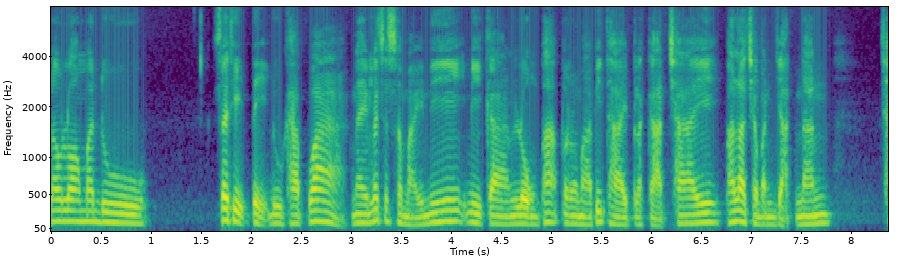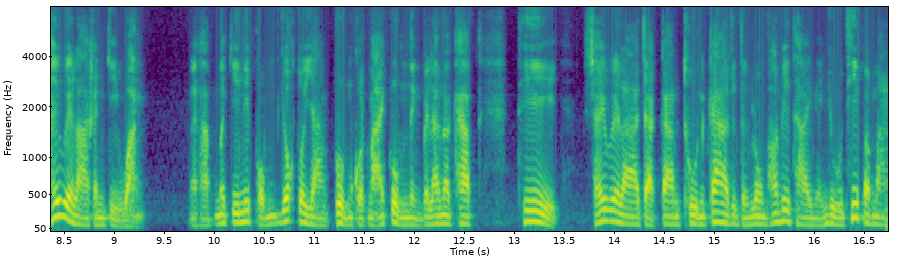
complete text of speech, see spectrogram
เราลองมาดู สถิติดูครับว่าในรัชสมัยนี้มีการลงพระบรมาภิไธยประกาศใช้พระราชบัญญัตินั้น ใช้เวลากันกี่วันนะครับเมื่อกี้นี้ผมยกตัวอย่างกลุ่มกฎหมายกลุ่มหนึ่งไปแล้วนะครับ ที่ใช้เวลาจากการทูลเก้าจนถึงลงพระพิไทยเนี่ยอยู่ที่ประมาณ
